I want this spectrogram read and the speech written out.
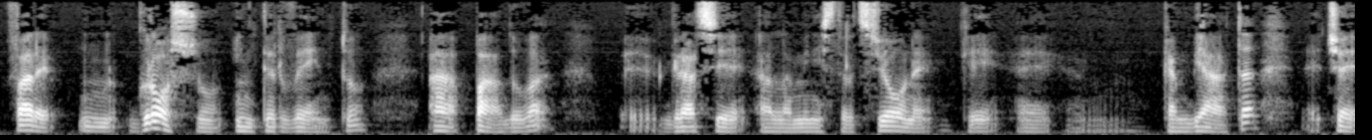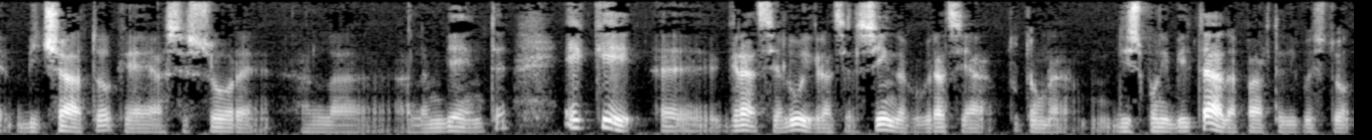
fare un grosso intervento a Padova, eh, grazie all'amministrazione che è cambiata, eh, c'è Bicciato che è assessore alla, all'ambiente e che eh, grazie a lui, grazie al sindaco, grazie a tutta una disponibilità da parte di questo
